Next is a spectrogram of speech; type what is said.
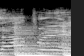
I pray.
